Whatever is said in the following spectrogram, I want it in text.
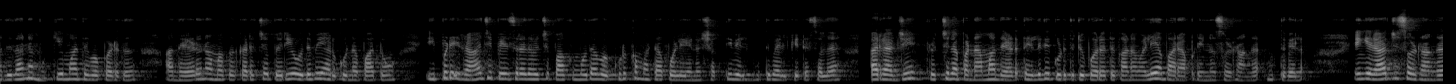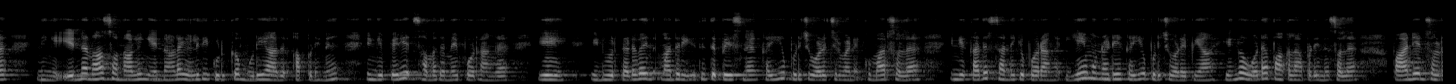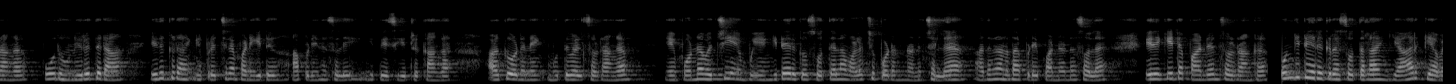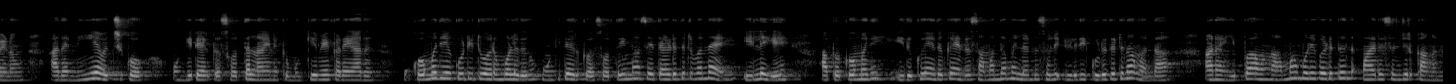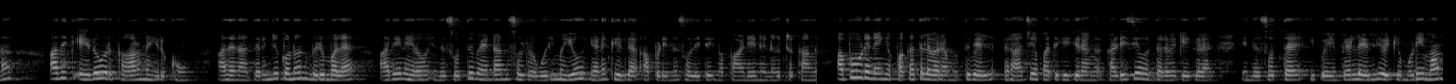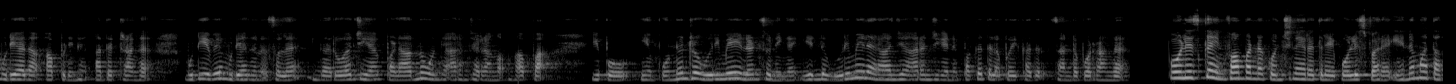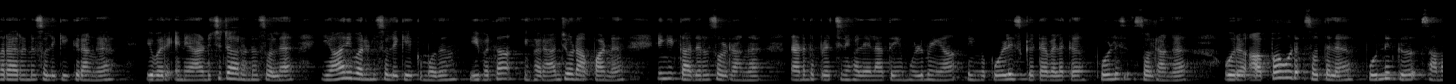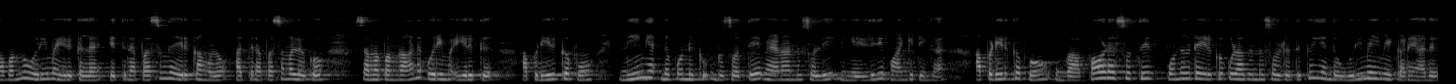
அதுதானே முக்கியமாக தேவைப்படுது. அந்த இடம் நமக்கு கிடைச்ச பெரிய உதவியாக இருக்கும்னு பார்த்தோம். இப்படி ராஜி பேசுகிறத வச்சு பார்க்கும்போது அவள் கொடுக்க மாட்டா போலேன்னு சக்திவேல் முத்துவேல் கிட்ட சொல்ல. ராஜி பிரச்சனை பண்ணாமல் அந்த இடத்த எழுதி கொடுத்துட்டு போகிறதுக்கான வழியை பாரு அப்படின்னு சொல்கிறாங்க முத்துவேலம் இங்கே ராஜி சொல்கிறாங்க நீங்கள் என்ன தான் சொன்னாலும் என்னால் எழுதி கொடுக்க முடியாது அப்படின்னு இங்கே பெரிய சம்மதமே போடுறாங்க. ஏய் இன்னொரு தடவை இந்த மாதிரி எதிர்த்து பேசினேன் கையை பிடிச்சி உடைச்சிருவேன் குமார் சொல்ல. இங்கே கதிர் சண்டைக்கு போகிறாங்க ஏன் முன்னாடியே கையை பிடிச்சி உடைப்பியா? எங்கே உட பார்க்கலாம் அப்படின்னு சொல்ல. பாண்டியன் சொல்கிறாங்க போதும் நிறுத்துடா. எதுக்குடா இங்கே பிரச்சனை பண்ணிக்கிட்டு? அப்படின்னு சொல்லி இங்கே பேசிக்கிட்டு இருக்காங்க. அதுக்கு உடனே முத்துவேல் சொல்கிறாங்க என் பொண்ணை வச்சு என் என்கிட்ட இருக்க சொத்தெல்லாம் வளைச்சு போடணும்னு நினச்சல அதனால தான் இப்படி பண்ணுன்னு சொல்ல. இதை கேட்ட பாண்டியன் சொல்கிறாங்க உங்ககிட்ட இருக்கிற சொத்தெல்லாம் யாருக்கே வேணும்? அதை நீயே வச்சுக்கோ. உங்ககிட்ட இருக்க சொத்தெல்லாம் எனக்கு முக்கியமே கிடையாது. கோமதியை கூட்டிகிட்டு வரும்பொழுது உங்ககிட்ட இருக்க சொத்தையுமா சேர்த்து எடுத்துகிட்டு வந்தேன்? இல்லையே. அப்போ கோமதி இதுக்கும் எதுக்கும் எந்த சம்மந்தமும் இல்லைன்னு சொல்லி எழுதி கொடுத்துட்டு தான் வந்தா. ஆனால் இப்போ அவங்க அம்மா முடிவெடுத்து இந்த மாதிரி செஞ்சுருக்காங்கன்னா அதுக்கு ஏதோ ஒரு காரணம் இருக்கும். அதை நான் தெரிஞ்சுக்கணும்னு விரும்பலை. அதே நேரம் இந்த சொத்து வேண்டான்னு சொல்கிற உரிமையும் எனக்கு இல்லை அப்படின்னு சொல்லிட்டு எங்கள் பாண்டியன் நின்றுட்டு இருக்காங்க. அப்போ உடனே எங்கள் பக்கத்தில் வர முத்துவேல் ராஜியை பார்த்து கேட்குறாங்க கடைசியாக ஒரு தடவை கேட்குறேன் இந்த சொத்தை இப்போ என் பேரில் எழுதி வைக்க முடியுமா? முடியாதா? அப்படின்னு அதட்டுறாங்க. முடியவே முடியாதுன்னு சொல்ல இங்கே ரோஜியை பலார்னு ஒங்கி அரைஞ்சிடுறாங்க அவங்க அப்பா. இப்போது என் பொண்ணுன்ற உரிமையே இல்லைன்னு சொன்னீங்க. எந்த உரிமையில் ராஜியை அரைஞ்சிங்கன்னு பக்கத்தில் போய் கதிர் சண்டை போடுறாங்க. போலீஸ்க்கு இன்ஃபார்ம் பண்ண கொஞ்ச நேரத்தில் போலீஸ் வர என்னம்மா தகராறுன்னு சொல்லி கேட்குறாங்க இவர் என்னை அடிச்சிட்டாருன்னு சொல்ல யார் இவருன்னு சொல்லி கேட்கும்போது இவர் தான் எங்கள் ராஜோட அப்பான்னு இங்கே கதிரும் சொல்கிறாங்க நடந்த பிரச்சனைகள் எல்லாத்தையும் முழுமையாக எங்கள் போலீஸ்கிட்ட விளக்க போலீஸ் சொல்கிறாங்க ஒரு அப்பாவோட சொத்தில் பொண்ணுக்கு சமபங்கு உரிமை இருக்குல்ல எத்தனை பசங்க இருக்காங்களோ அத்தனை பசங்களுக்கும் சமபங்கான உரிமை இருக்குது அப்படி இருக்கப்போ நீங்கள் இந்த பொண்ணுக்கு உங்கள் சொத்தே வேணான்னு சொல்லி நீங்கள் எழுதி வாங்கிட்டீங்க. அப்படி இருக்கப்போ உங்கள் அப்பாவோட சொத்து பொண்ணுக்கிட்ட இருக்கக்கூடாதுன்னு சொல்கிறதுக்கு எந்த உரிமையுமே கிடையாது.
